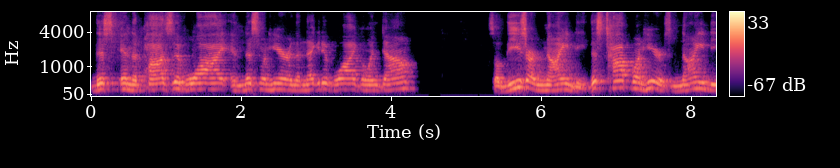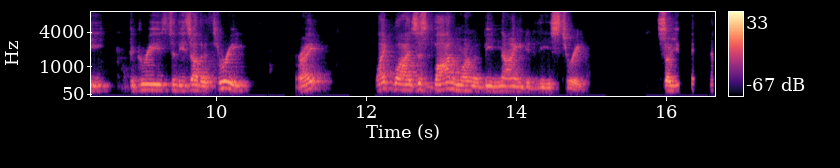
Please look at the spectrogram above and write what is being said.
this in the positive Y and this one here in the negative Y going down. So these are 90. This top one here is 90 degrees to these other three, right? Likewise, this bottom one would be 90 to these three. So you get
